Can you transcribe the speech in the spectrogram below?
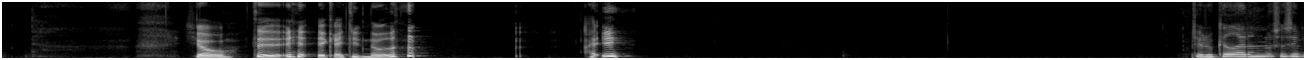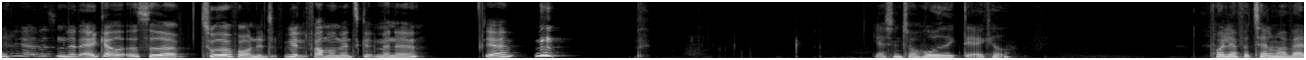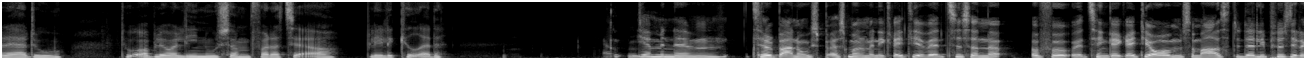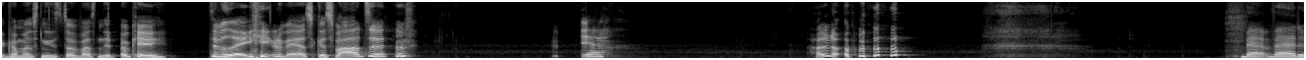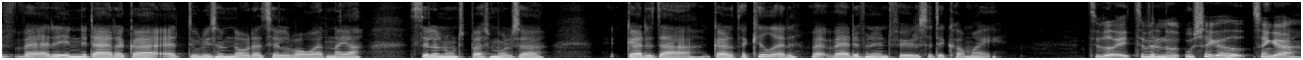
Jo, det er ikke rigtig noget. Ej. Bliver du ked af det nu, Cecilie? Ja, det er sådan lidt akavet at sidde og tude foran et vildt fremmed menneske, men øh, ja. Jeg synes overhovedet ikke, det er akavet. Prøv lige at fortælle mig, hvad det er, du, du oplever lige nu, som får dig til at blive lidt ked af det. Jamen, øh, det er jo bare nogle spørgsmål, man ikke rigtig er vant til sådan at, at få. Jeg tænker ikke rigtig over dem så meget, så det der lige pludselig, der kommer sådan en stop, bare sådan lidt, okay, det ved jeg ikke helt, hvad jeg skal svare til. ja. Hold da op. Hvad, hvad, er det, hvad er det inde i dig, der gør, at du ligesom når dertil, hvor at når jeg stiller nogle spørgsmål, så gør det dig, gør det dig ked af det? Hvad, hvad er det for en følelse, det kommer af? Det ved jeg ikke. Det er vel noget usikkerhed, tænker jeg.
